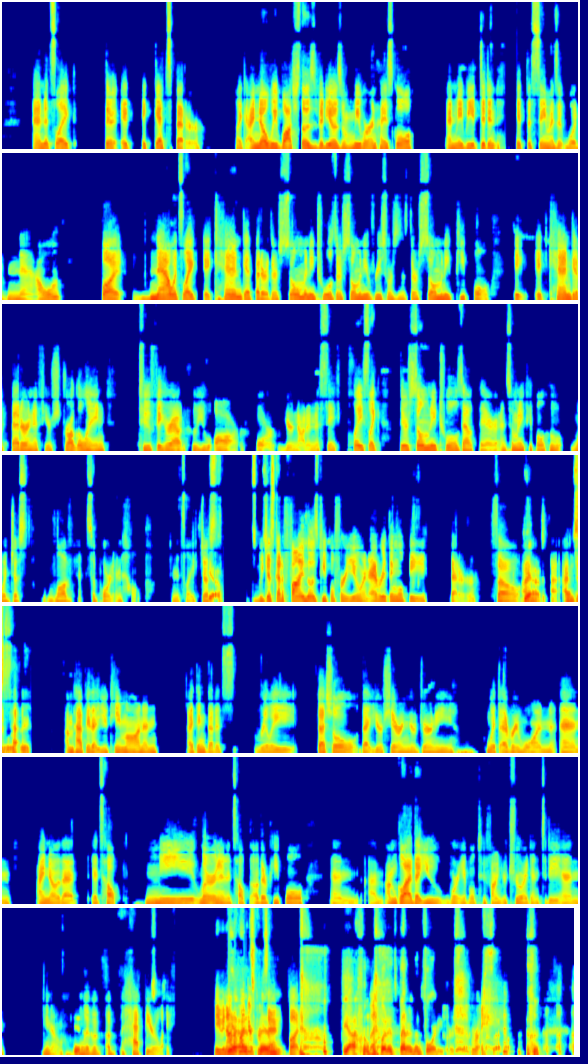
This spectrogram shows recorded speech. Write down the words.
And it's like there it it gets better. Like I know we watched those videos when we were in high school and maybe it didn't hit the same as it would now. But now it's like it can get better. There's so many tools, there's so many resources, there's so many people. It it can get better. And if you're struggling to figure out who you are or you're not in a safe place, like there's so many tools out there and so many people who would just love support and help. And it's like just yeah. we just got to find those people for you and everything will be better. So yeah, i'm i'm just ha- i'm happy that you came on and i think that it's really special that you're sharing your journey with everyone and i know that it's helped me learn and it's helped other people and I'm, I'm glad that you were able to find your true identity and you know yeah. live a, a, happier life maybe not a 100% been, but yeah but it's better than 40% right so.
